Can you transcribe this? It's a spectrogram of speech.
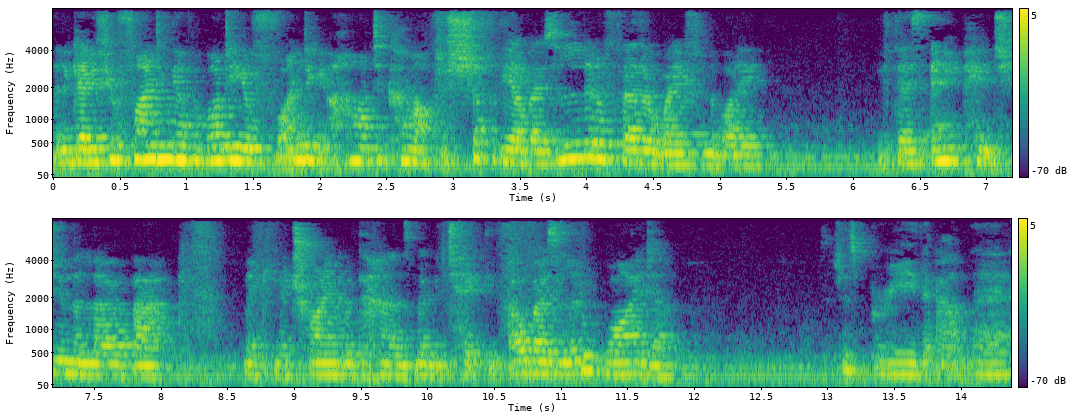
And again, if you're finding the upper body, you're finding it hard to come up, just shuffle the elbows a little further away from the body. If there's any pinching in the lower back, making a triangle with the hands, maybe take the elbows a little wider. So Just breathe out there.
